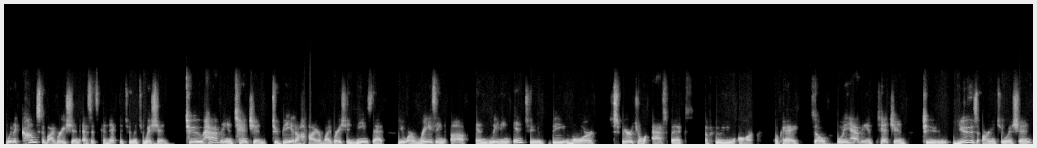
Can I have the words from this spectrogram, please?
when it comes to vibration, as it's connected to intuition, to have the intention to be at a higher vibration means that you are raising up and leaning into the more spiritual aspects of who you are. Okay. So when we have the intention to use our intuition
